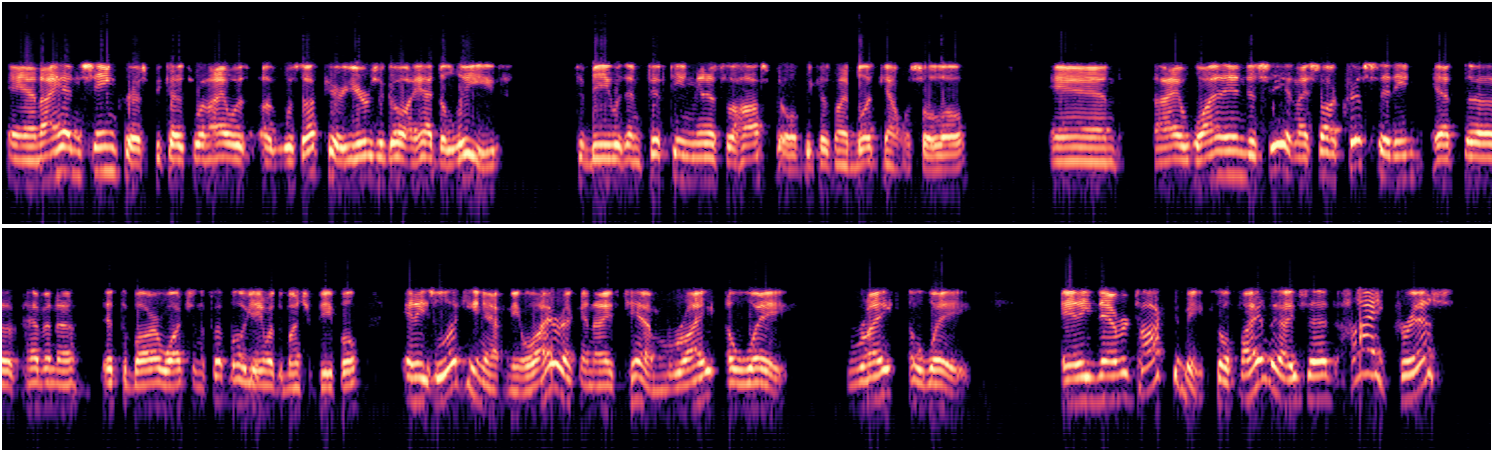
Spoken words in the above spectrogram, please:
and I hadn't seen Chris because when I was uh, was up here years ago, I had to leave to be within 15 minutes of the hospital because my blood count was so low, and I went in to see it, and I saw Chris sitting at the having a at the bar watching the football game with a bunch of people, and he's looking at me. Well, I recognized him right away right away. And he never talked to me. So finally I said, Hi, Chris.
